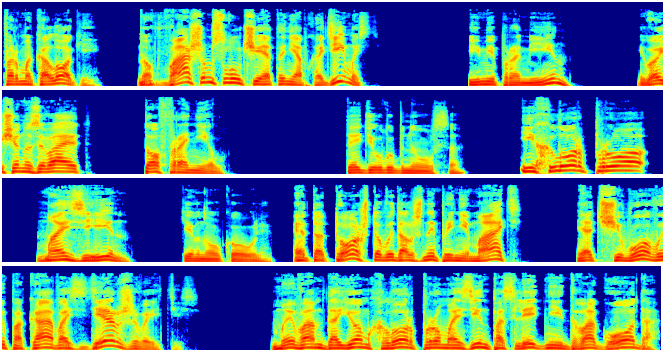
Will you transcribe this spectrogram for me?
фармакологии, но в вашем случае это необходимость. Имипромин? Его еще называют тофранил. Тедди улыбнулся. И хлорпромазин, кивнул Коули. Это то, что вы должны принимать и от чего вы пока воздерживаетесь. Мы вам даем хлорпромазин последние два года.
